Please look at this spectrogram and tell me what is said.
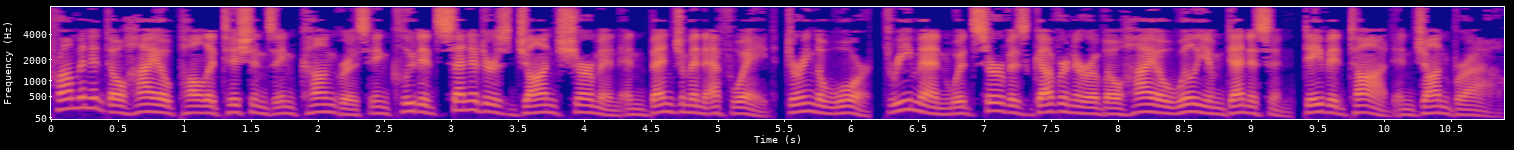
Prominent Ohio politicians in Congress included Senators John Sherman and Benjamin F. Wade. During the war, three men would serve as Governor of Ohio William Dennison, David Todd, and John Brough.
